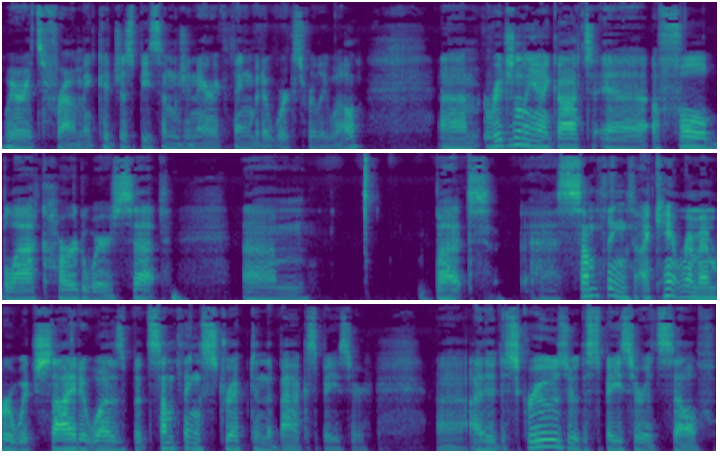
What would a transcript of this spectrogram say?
where it's from. It could just be some generic thing, but it works really well. Um, originally, I got a, a, full black hardware set, um, but something, I can't remember which side it was, but something stripped in the back spacer. Uh, either the screws or the spacer itself.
